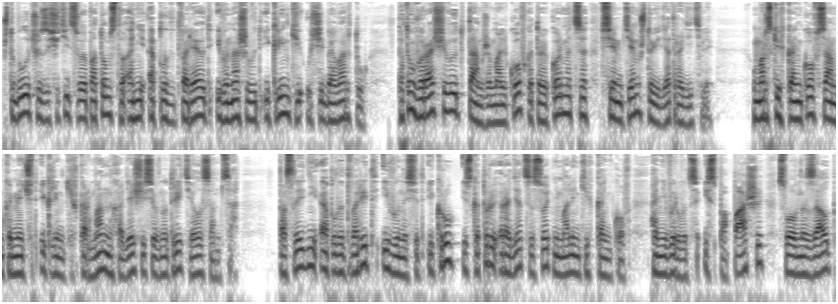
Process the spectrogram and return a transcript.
Чтобы лучше защитить свое потомство, они оплодотворяют и вынашивают икринки у себя во рту. Потом выращивают там же мальков, которые кормятся всем тем, что едят родители. У морских коньков самка мечет икринки в карман, находящийся внутри тела самца. Последний оплодотворит и выносит икру, из которой родятся сотни маленьких коньков. Они вырвутся из папаши, словно залп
